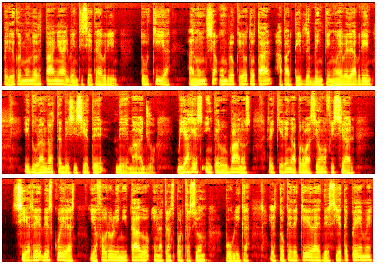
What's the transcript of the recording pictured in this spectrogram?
Periódico El Mundo de España el 27 de abril. Turquía anuncia un bloqueo total a partir del 29 de abril y durando hasta el 17 de mayo. Viajes interurbanos requieren aprobación oficial, cierre de escuelas y aforo limitado en la transportación pública. El toque de queda es de 7 pm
